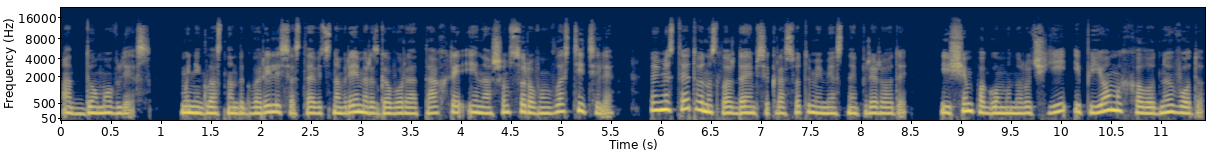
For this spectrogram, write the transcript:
от дома в лес. Мы негласно договорились оставить на время разговоры о Тахре и нашем суровом властителе. Вместо этого наслаждаемся красотами местной природы. Ищем по гомону ручьи и пьем их холодную воду.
